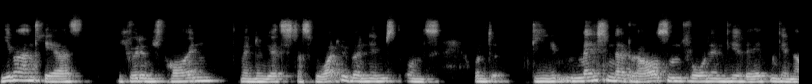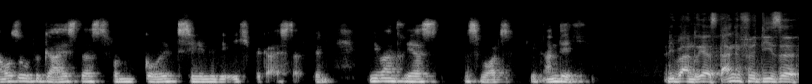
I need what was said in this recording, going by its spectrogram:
Lieber Andreas, ich würde mich freuen, wenn du jetzt das Wort übernimmst und, und die Menschen da draußen vor den Geräten genauso begeistert von Goldseele, wie ich begeistert bin. Lieber Andreas, das Wort geht an dich. Lieber Andreas, danke für diese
